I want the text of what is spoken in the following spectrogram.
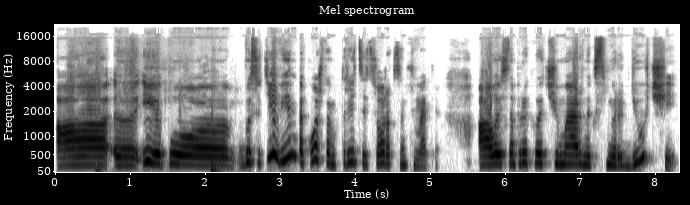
А, е, і по висоті він також там 30-40 см. А ось, наприклад, чимерник смердючий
